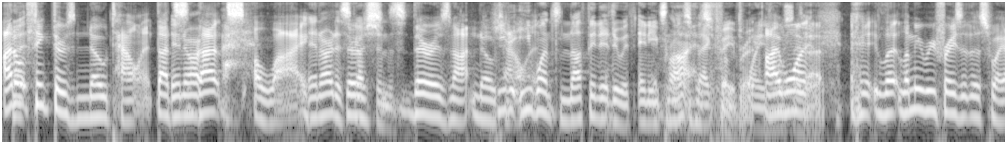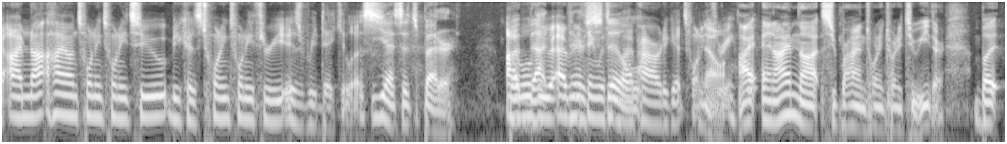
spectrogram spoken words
I don't think there's no talent. That's our- that's a lie. in our There's- discussions- there is not no He, talent. he wants nothing to do with any It's not his prospect from favorite. 2020. I want. Let, let me rephrase it this way. I'm not high on 2022 because 2023 is ridiculous. Yes, it's better. I will that- do everything within my power to get 23. No, I and I'm not super high in 2022 either. But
